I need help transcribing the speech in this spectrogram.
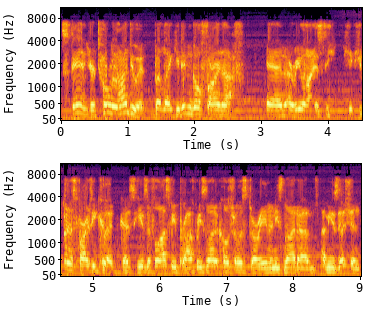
Stan, you're totally onto it, but like you didn't go far enough. And I realized he, he went as far as he could because he's a philosophy prof, but he's not a cultural historian and he's not a, a musician.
